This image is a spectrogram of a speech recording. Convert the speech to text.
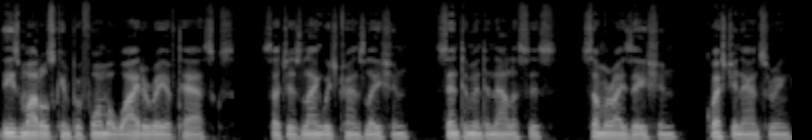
These models can perform a wide array of tasks, such as language translation, sentiment analysis, summarization, question answering,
